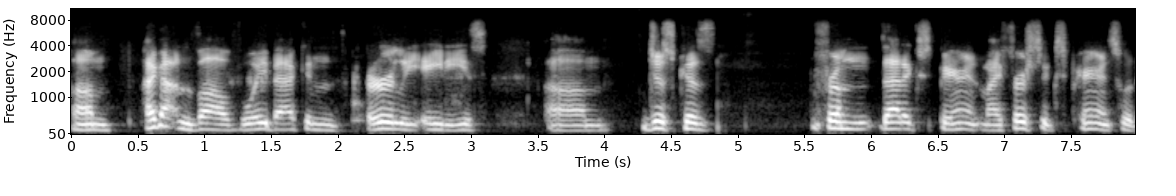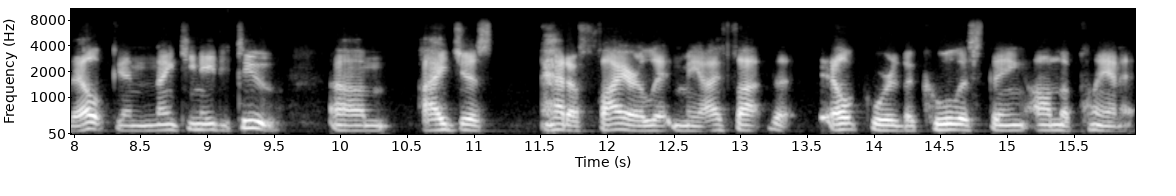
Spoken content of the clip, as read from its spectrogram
Um, I got involved way back in early 80s um, just because from that experience, my first experience with elk in 1982, um, I just had a fire lit in me. I thought that elk were the coolest thing on the planet.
